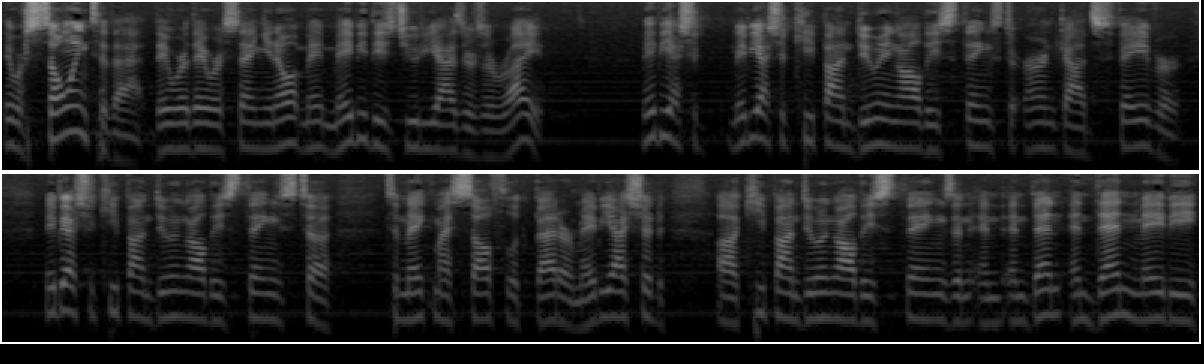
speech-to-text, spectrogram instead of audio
they were sowing to that. They were, they were saying, you know what, maybe these Judaizers are right. Maybe I, should, maybe I should keep on doing all these things to earn God's favor. Maybe I should keep on doing all these things to, to make myself look better. Maybe I should uh, keep on doing all these things, and, and, and, then, and then maybe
